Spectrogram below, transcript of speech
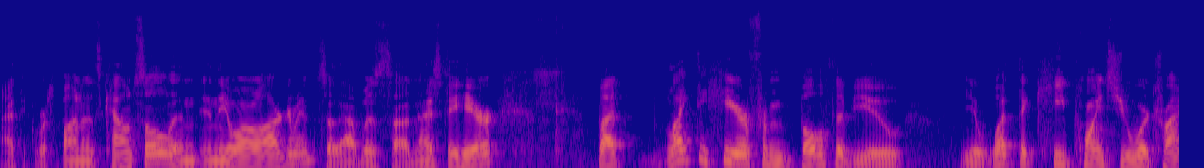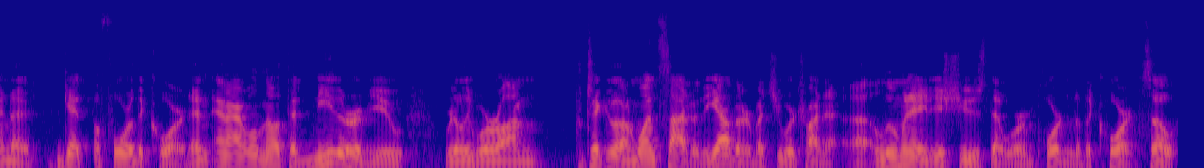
I think Respondents Counsel in, in the oral argument, so that was uh, nice to hear. But like to hear from both of you. You know, what the key points you were trying to get before the court. And, and I will note that neither of you really were on particularly on one side or the other, but you were trying to uh, illuminate issues that were important to the court. So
